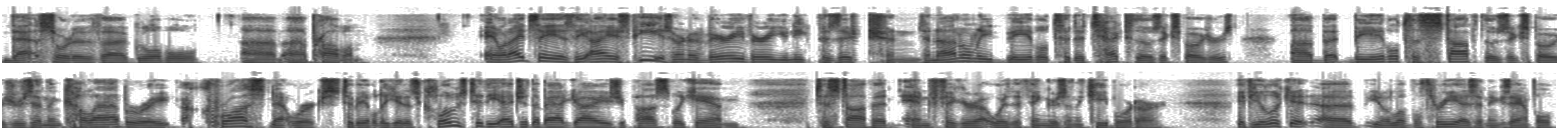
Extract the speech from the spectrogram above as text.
that sort of uh, global uh, uh, problem. And what I'd say is the ISPs are in a very, very unique position to not only be able to detect those exposures, uh, but be able to stop those exposures and then collaborate across networks to be able to get as close to the edge of the bad guy as you possibly can to stop it and figure out where the fingers on the keyboard are. If you look at uh, you know level three as an example,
